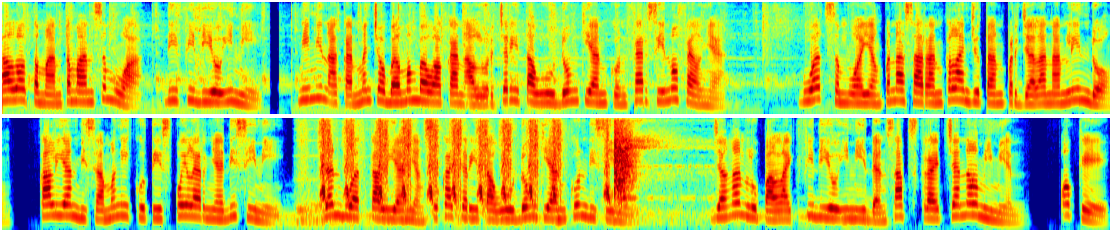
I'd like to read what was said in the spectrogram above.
Halo teman-teman semua, di video ini, Mimin akan mencoba membawakan alur cerita Wudong Qiankun versi novelnya. Buat semua yang penasaran kelanjutan perjalanan Lindong, kalian bisa mengikuti spoilernya di sini. Dan buat kalian yang suka cerita Wudong Qiankun di sini, jangan lupa like video ini dan subscribe channel Mimin. Oke,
